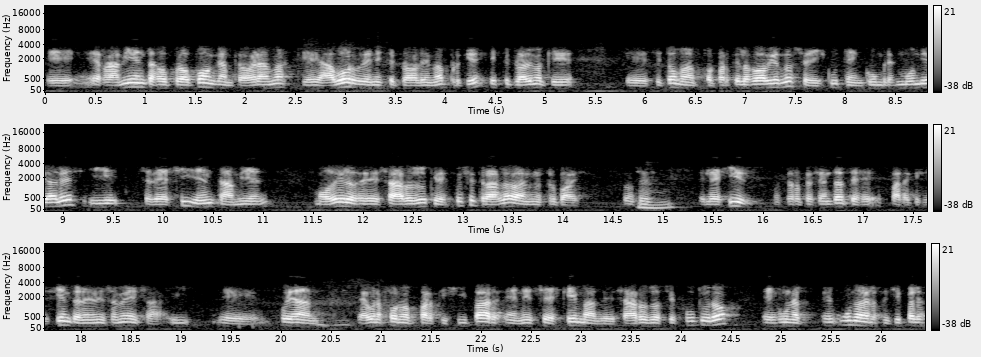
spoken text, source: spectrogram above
eh, herramientas o propongan programas que aborden este problema, porque este problema que eh, se toma por parte de los gobiernos se discute en cumbres mundiales y se deciden también modelos de desarrollo que después se trasladan a nuestro país. Entonces, elegir nuestros representantes eh, para que se sientan en esa mesa y puedan de alguna forma participar en ese esquema de desarrollo hacia el futuro, es una, una de las principales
